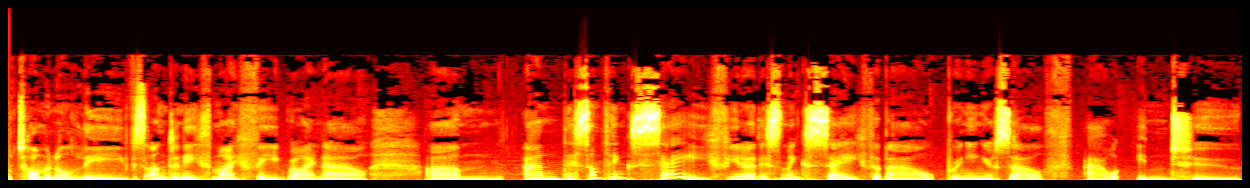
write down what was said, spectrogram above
autumnal leaves underneath my feet right now. Um, and there's something safe, you know, there's something safe about bringing yourself out into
